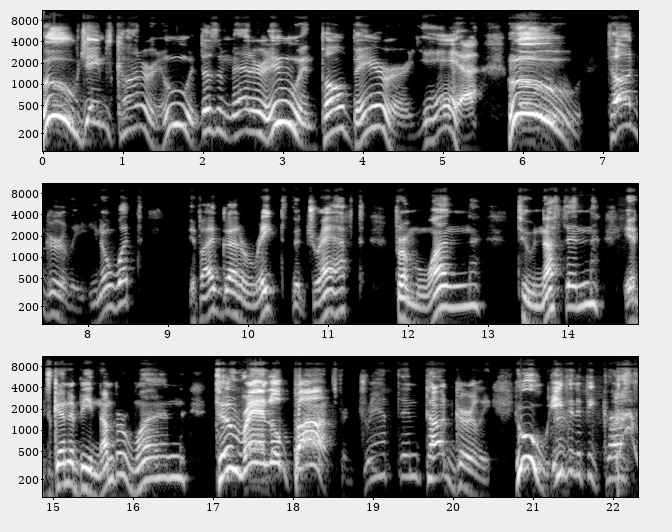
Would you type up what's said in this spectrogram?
Ooh, James Conner. Ooh, it doesn't matter. Ooh, and Paul Bearer. Yeah. Ooh, Todd Gurley. You know what? If I've got to rate the draft from one to nothing, it's to be number one to Randall Bonds for drafting Todd Gurley. Ooh, even if he cost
